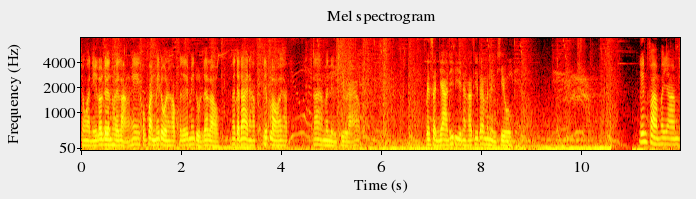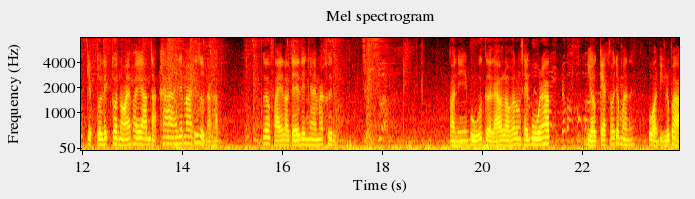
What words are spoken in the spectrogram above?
จังหวะนี้เราเดินถอยหลังให้เขาฟันไม่โดนนะครับเขาจะได้ไม่ดูดเลือดเรา น่าจะได้นะครับ เรียบร้อยครับ ได้มาหนึ่งคิวแล้ว เป็นสัญญาณที่ดีนะครับที่ได้มาหนึ่งคิวเล่นฟาร์มพยายามเก็บตัวเล็กตัวน้อยพยายามดักฆ่าให้ได้มากที่สุดนะครับ เพื่อไฟเราจะได้เล่นง่ายมากขึ้น ตอนนี้บูก็เกิดแล้วเราก็ต้องใช้บูนะครับ เดี๋ยวแก๊กเขาจะมาปวดอีกหรือเปล่า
